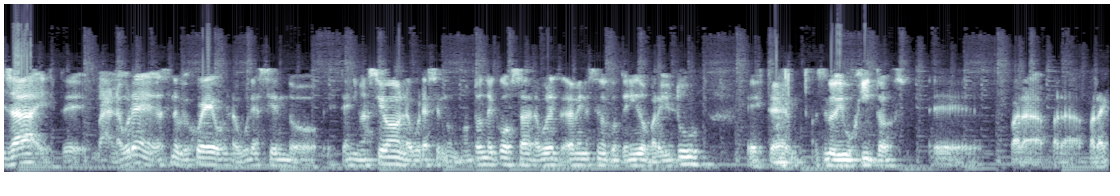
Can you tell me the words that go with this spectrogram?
ya este, bueno, laburé haciendo videojuegos, laburé haciendo este, animación, laburé haciendo un montón de cosas, laburé también haciendo contenido para YouTube, este, haciendo dibujitos eh, para, para, para,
